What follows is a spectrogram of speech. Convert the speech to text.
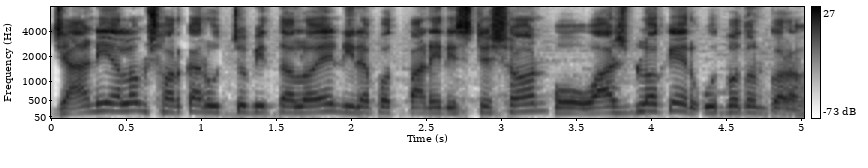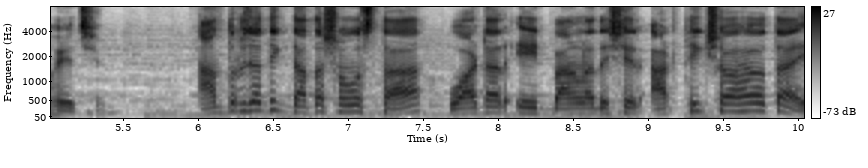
জাহানি আলম সরকার উচ্চ বিদ্যালয়ে নিরাপদ পানির স্টেশন ও ওয়াশ ব্লকের উদ্বোধন করা হয়েছে। আন্তর্জাতিক দাতা সংস্থা ওয়াটার এইড বাংলাদেশের আর্থিক সহায়তায়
